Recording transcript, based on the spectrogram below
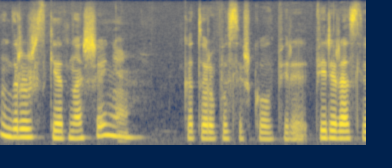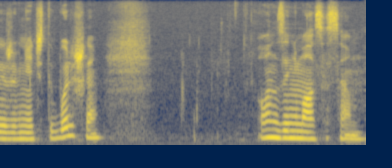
ну, дружеские отношения, которые после школы пере- переросли уже в нечто большее. Он занимался сам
